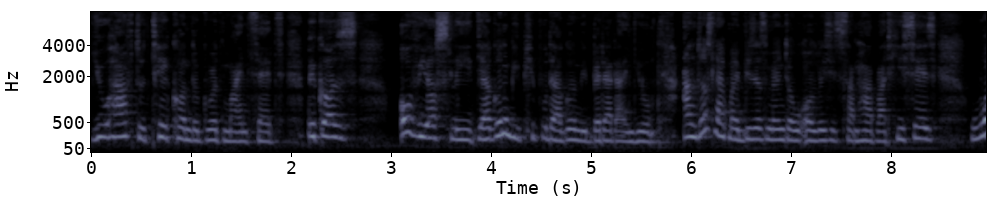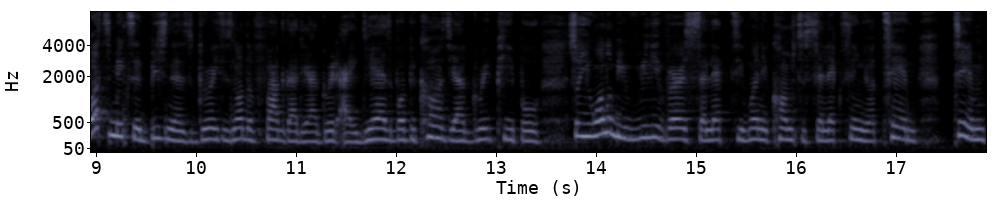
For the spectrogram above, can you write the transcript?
you have to take on the growth mindset because obviously there are going to be people that are going to be better than you. And just like my business mentor will always says, Sam Harvard, he says, what makes a business great is not the fact that they are great ideas, but because they are great people. So you want to be really very selective when it comes to selecting your team team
